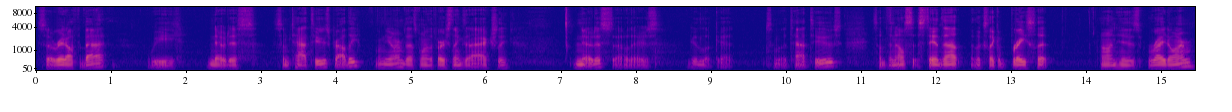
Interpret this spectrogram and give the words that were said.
So right off the bat, we notice some tattoos probably on the arms. That's one of the first things that I actually noticed. So there's a good look at some of the tattoos. Something else that stands out, it looks like a bracelet on his right arm.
